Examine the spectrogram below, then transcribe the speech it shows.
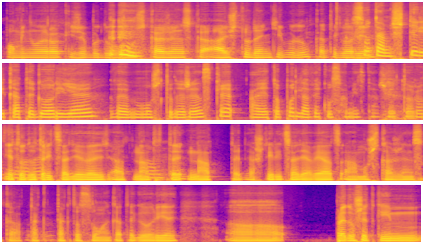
po minulé roky, že budú mužská, ženská a aj študenti budú kategórie? Sú tam štyri kategórie, dve mužské, dve ženské a je to podľa veku sa mi zdá, že je to rozdelené. Je to do 39 a nad, te, nad teda 40 a viac a mužská, ženská, tak, takto sú len kategórie. Uh, Predovšetkým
